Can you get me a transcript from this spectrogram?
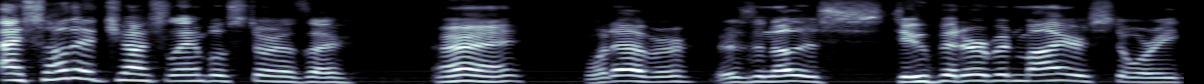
I saw that Josh Lambo story. I was like, all right, whatever. There's another stupid Urban Meyer story.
